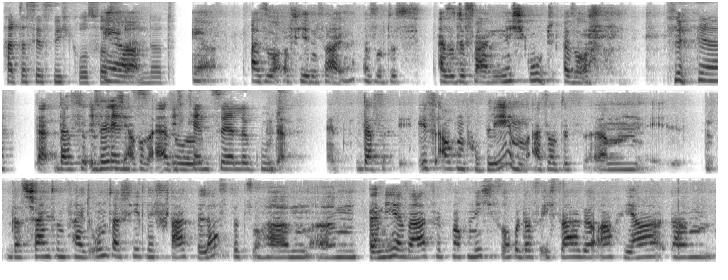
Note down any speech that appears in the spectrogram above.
hat das jetzt nicht groß was ja, verändert? Ja, also auf jeden Fall. Also das, also das war nicht gut. Also ja. Da, das ich will ich auch. Also, ich kenne es sehr gut. Da, das ist auch ein Problem. Also das, ähm, das scheint uns halt unterschiedlich stark belastet zu haben. Ähm, bei mir war es jetzt noch nicht so, dass ich sage, ach ja, ähm,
